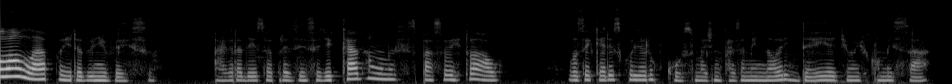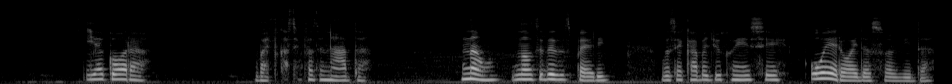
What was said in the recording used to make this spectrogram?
Olá, poeira do universo. Agradeço a presença de cada um nesse espaço virtual. Você quer escolher um curso, mas não faz a menor ideia de onde começar. E agora? Vai ficar sem fazer nada? Não, não se desespere. Você acaba de conhecer o herói da sua vida.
